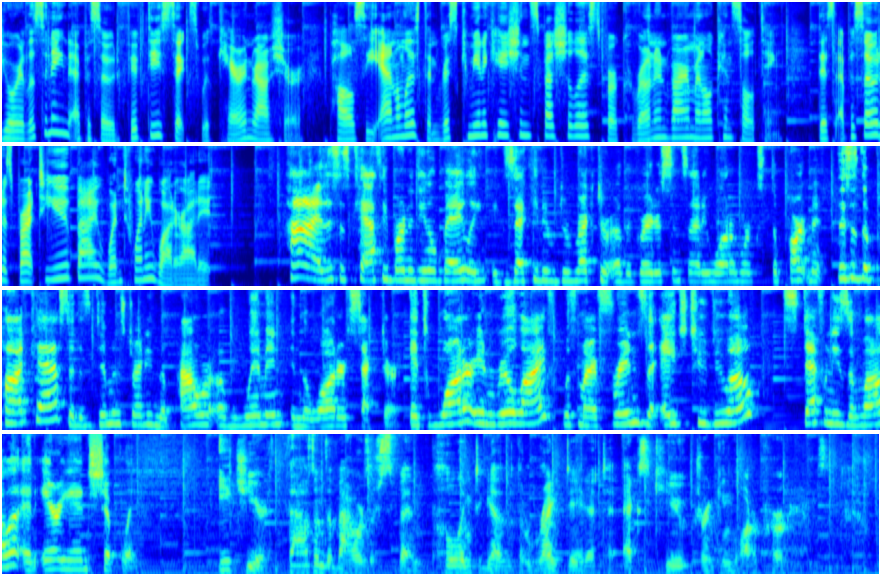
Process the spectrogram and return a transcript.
You're listening to episode 56 with Karen Rauscher, policy analyst and risk communications specialist for Corona Environmental Consulting. This episode is brought to you by 120 Water Audit. Hi, this is Kathy Bernardino Bailey, Executive Director of the Greater Cincinnati Waterworks Department. This is the podcast that is demonstrating the power of women in the water sector. It's Water in Real Life with my friends, the H2 duo, Stephanie Zavala and Ariane Shipley. Each year, thousands of hours are spent pulling together the right data to execute drinking water programs.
